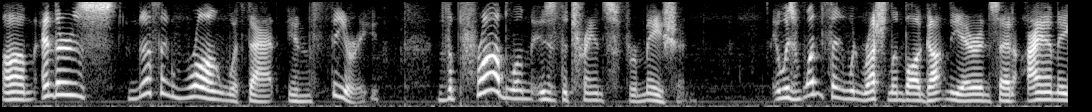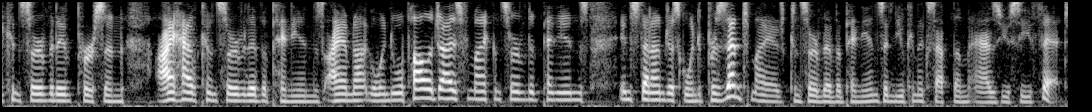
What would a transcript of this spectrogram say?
Um, and there's nothing wrong with that in theory. The problem is the transformation. It was one thing when Rush Limbaugh got in the air and said, I am a conservative person. I have conservative opinions. I am not going to apologize for my conservative opinions. Instead, I'm just going to present my conservative opinions and you can accept them as you see fit.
